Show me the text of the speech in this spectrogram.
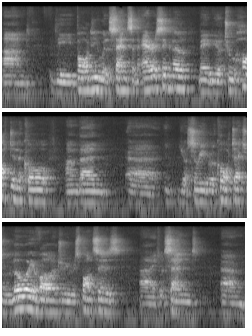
And the body will sense an error signal, maybe you're too hot in the core, and then uh, your cerebral cortex will lower your voluntary responses, uh, it will send um,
